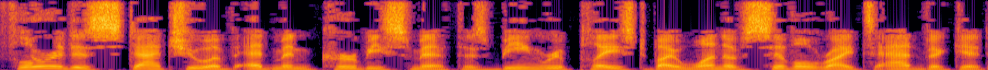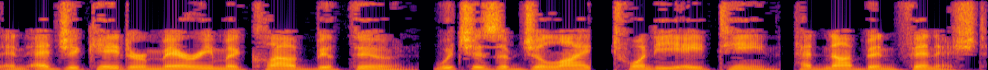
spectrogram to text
Florida's statue of Edmund Kirby Smith is being replaced by one of civil rights advocate and educator Mary McLeod Bethune, which as of July, 2018, had not been finished.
